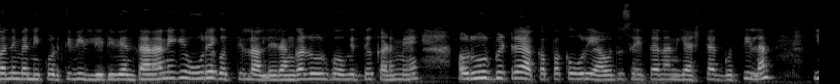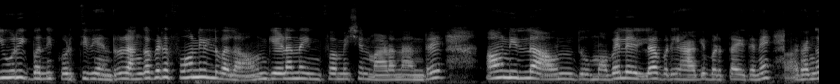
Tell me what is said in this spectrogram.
ಬನ್ನಿ ಬನ್ನಿ, ಕೊಡ್ತೀವಿ ಇಲ್ಲಿದ್ದೀವಿ ಅಂತ. ನನಗೆ ಊರೇ ಗೊತ್ತಿಲ್ಲ, ಅಲ್ಲಿ ರಂಗರ ಊರಿಗೆ ಹೋಗಿದ್ದು ಕಡಿಮೆ. ಅವ್ರ ಊರು ಬಿಟ್ಟರೆ ಅಕ್ಕಪಕ್ಕ ಊರು ಯಾವುದು ಸಹಿತ ನನಗೆ ಅಷ್ಟಾಗಿ ಗೊತ್ತಿಲ್ಲ. ಈ ಊರಿಗೆ ಬನ್ನಿ, ಕೊಡ್ತೀವಿ ಅಂದರು. ರಂಗ ಬೇರೆ ಫೋನ್ ಇಲ್ವಲ್ಲ. ಅವ್ನಿಗೆ ಹೇಳೋಣ, ಇನ್ಫಾರ್ಮೇಷನ್ ಮಾಡೋಣ ಅಂದರೆ ಅವನಿಲ್ಲ ಅವನದು ಮೊಬೈಲೇ ಇಲ್ಲ, ಬರೀ ಹಾಗೆ ಬರ್ತಾ ಇದ್ದಾನೆ. ರಂಗ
